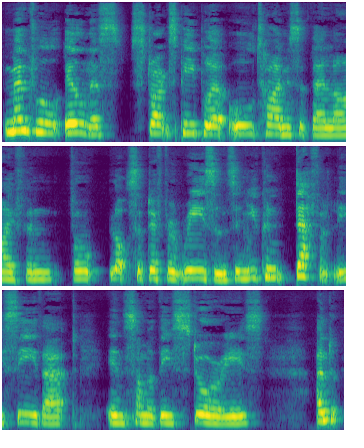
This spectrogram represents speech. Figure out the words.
Mental illness strikes people at all times of their life and for lots of different reasons. And you can definitely see that in some of these stories. And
